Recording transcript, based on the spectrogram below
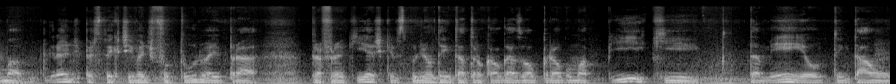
uma grande perspectiva de futuro aí para para franquia. Acho que eles podiam tentar trocar o Gasol por alguma pique também ou tentar um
